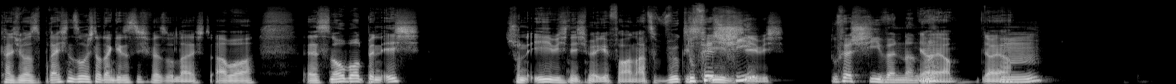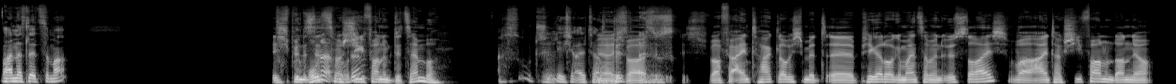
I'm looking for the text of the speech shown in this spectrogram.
kann ich mir was brechen, so. Ich glaube, dann geht es nicht mehr so leicht. Aber äh, Snowboard bin ich schon ewig nicht mehr gefahren. Also wirklich Du fährst ewig, Ski? ewig. du fährst Ski, wenn dann, Ja, ne? ja, ja, ja. Mhm. Wann das letzte Mal? Ich bin das letzte Mal oder? Ski gefahren im Dezember. Ach so, chillig, Alter. Ja, ich bist- war, also es- ich war für einen Tag, glaube ich, mit äh, Pegador gemeinsam in Österreich. War einen Tag Skifahren und dann, ja.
